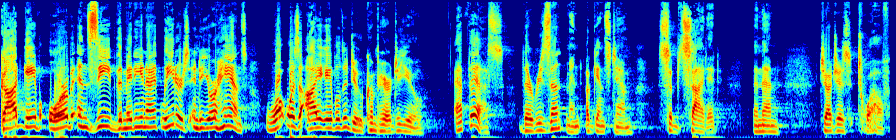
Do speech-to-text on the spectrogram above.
God gave Oreb and Zeb, the Midianite leaders, into your hands. What was I able to do compared to you? At this, their resentment against him subsided. And then Judges 12.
